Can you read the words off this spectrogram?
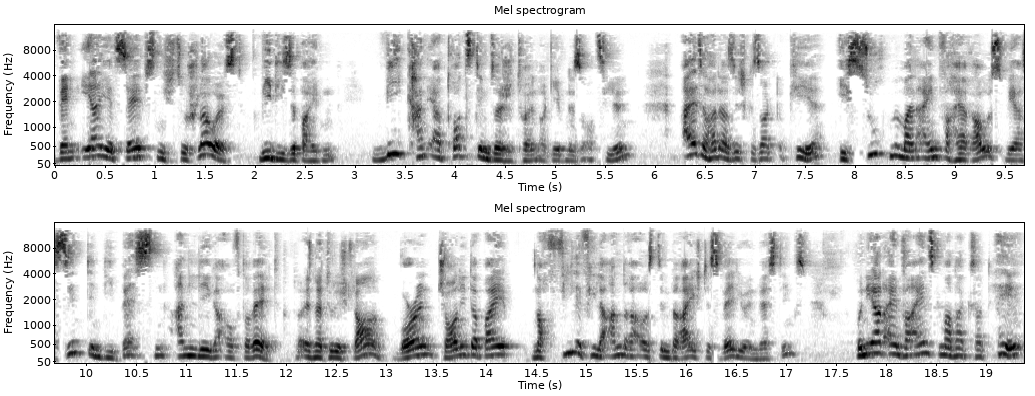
wenn er jetzt selbst nicht so schlau ist wie diese beiden, wie kann er trotzdem solche tollen Ergebnisse erzielen? Also hat er sich gesagt, okay, ich suche mir mal einfach heraus, wer sind denn die besten Anleger auf der Welt? Da ist natürlich klar, Warren, Charlie dabei, noch viele, viele andere aus dem Bereich des Value Investings. Und er hat einfach eins gemacht und hat gesagt, hey,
